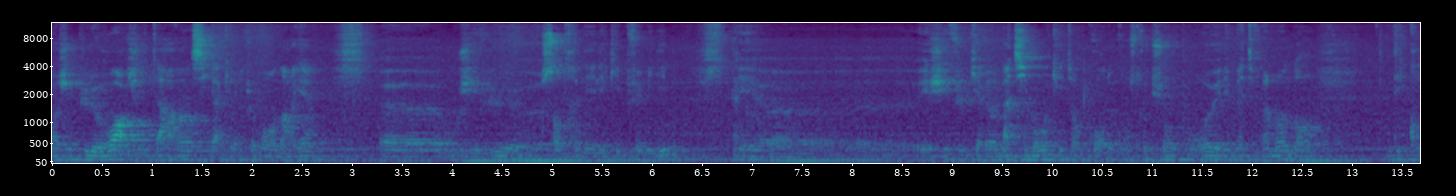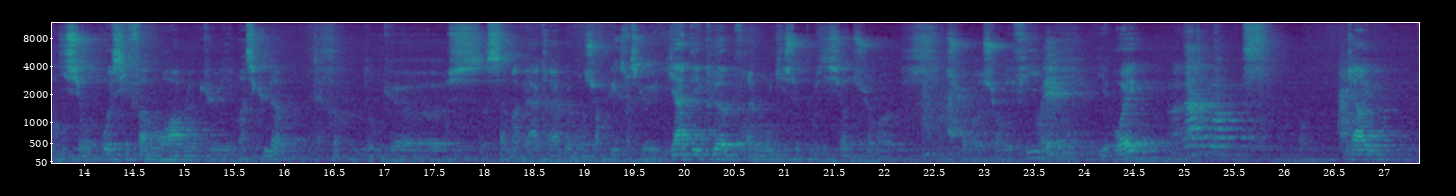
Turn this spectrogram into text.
Moi, j'ai pu le voir, j'ai été à Reims il y a quelques mois en arrière, euh, où j'ai vu euh, s'entraîner l'équipe féminine. Et et j'ai vu qu'il y avait un bâtiment qui était en cours de construction pour eux et les mettre vraiment dans des conditions aussi favorables que les masculins. Donc euh, ça, m'avait agréablement surpris parce qu'il y a des clubs vraiment qui se positionnent sur, sur, sur les filles. Oui. J'arrive.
